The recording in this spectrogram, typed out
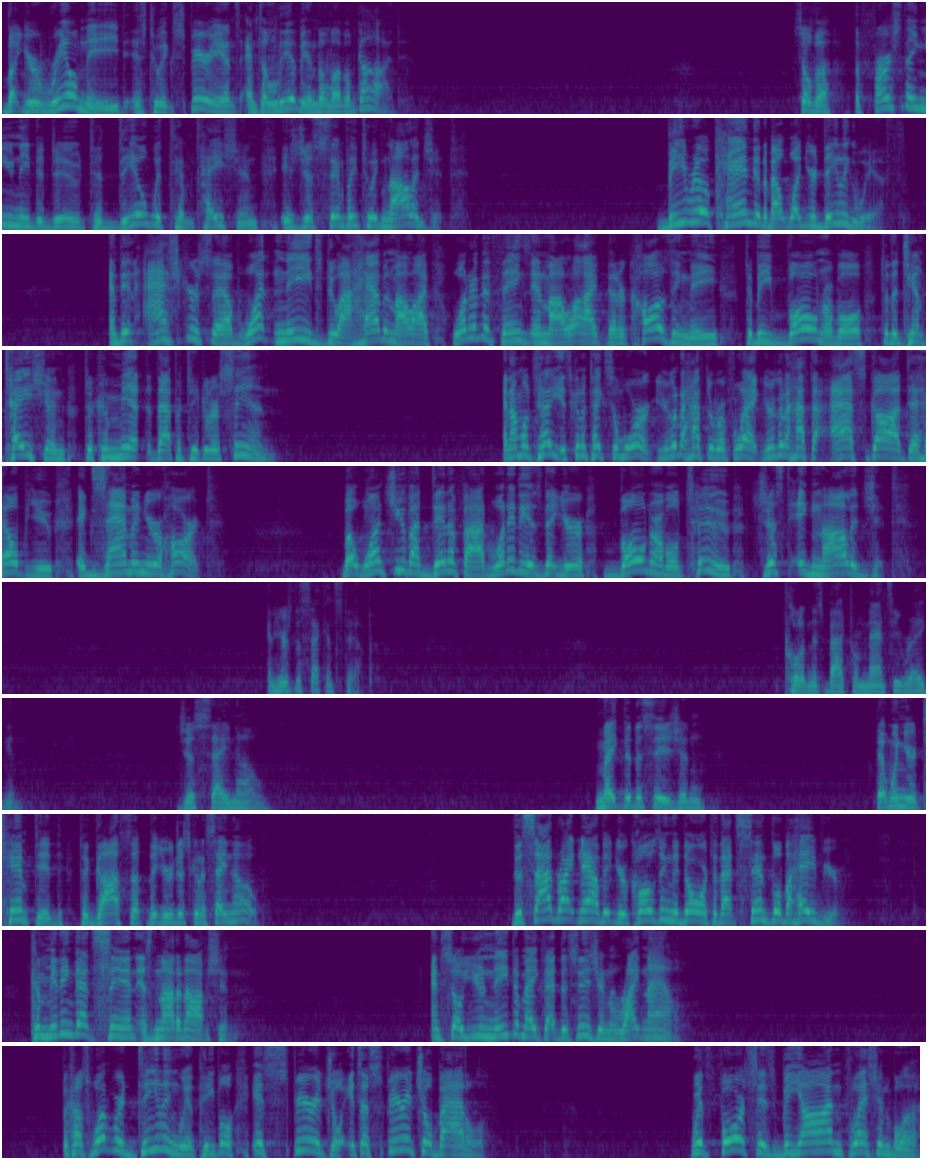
But your real need is to experience and to live in the love of God. So, the, the first thing you need to do to deal with temptation is just simply to acknowledge it. Be real candid about what you're dealing with. And then ask yourself, what needs do I have in my life? What are the things in my life that are causing me to be vulnerable to the temptation to commit that particular sin? And I'm going to tell you, it's going to take some work. You're going to have to reflect. You're going to have to ask God to help you examine your heart. But once you've identified what it is that you're vulnerable to, just acknowledge it. And here's the second step pulling this back from Nancy Reagan just say no. Make the decision that when you're tempted to gossip that you're just going to say no. Decide right now that you're closing the door to that sinful behavior. Committing that sin is not an option. And so you need to make that decision right now. Because what we're dealing with, people, is spiritual. It's a spiritual battle with forces beyond flesh and blood.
